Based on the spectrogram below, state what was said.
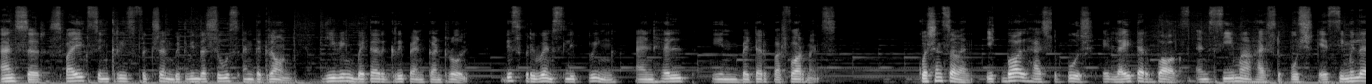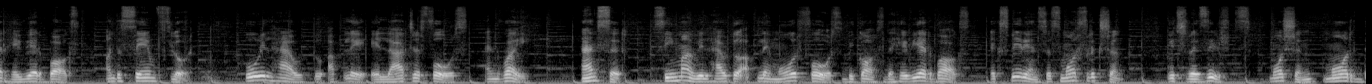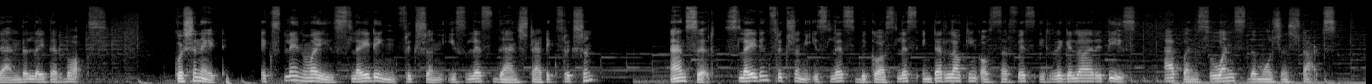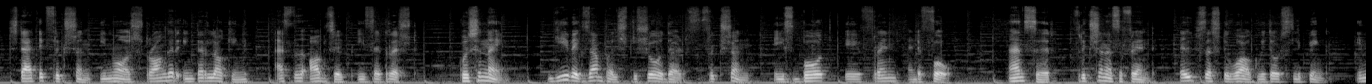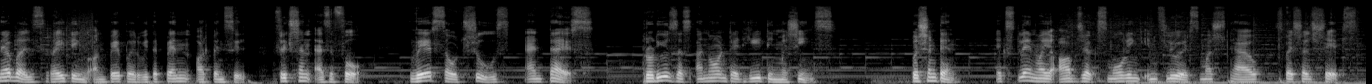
Answer. Spikes increase friction between the shoes and the ground, giving better grip and control. This prevents slipping and help in better performance. Question 7. Iqbal has to push a lighter box and Seema has to push a similar heavier box on the same floor. Who will have to apply a larger force and why? Answer. Seema will have to apply more force because the heavier box experiences more friction, which resists motion more than the lighter box. Question 8. Explain why sliding friction is less than static friction. Answer. Sliding friction is less because less interlocking of surface irregularities happens once the motion starts. Static friction involves stronger interlocking as the object is at rest. Question 9. Give examples to show that friction is both a friend and a foe. Answer. Friction as a friend helps us to walk without slipping, enables writing on paper with a pen or pencil. Friction as a foe wears out shoes and tires, produces unwanted heat in machines. Question 10. Explain why objects moving in fluids must have special shapes.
